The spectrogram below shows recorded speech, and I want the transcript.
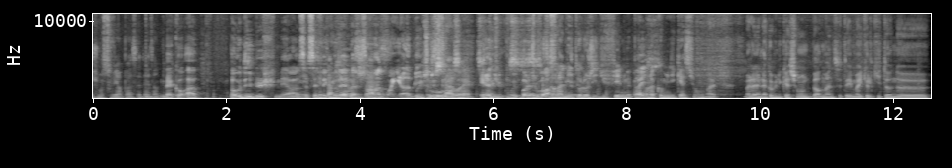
je m'en souviens pas, ça date un peu. D'accord, ah, pas au début, mais, ah, Mais ça s'est fait ouais, machin ça. incroyable et tout. C'est ça, ouais. Et là, tu pouvais pas les voir. dans la que- mythologie du film, mais pas Ouais. dans la communication. Bah, la, la communication de Birdman, c'était Michael Keaton euh,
